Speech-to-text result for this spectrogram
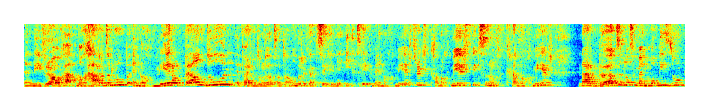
En die vrouw gaat nog harder roepen en nog meer appel doen, waardoor dat de andere gaat zeggen, nee, ik trek mij nog meer terug, ik ga nog meer fietsen of ik ga nog meer naar buiten of mijn hobby's doen.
